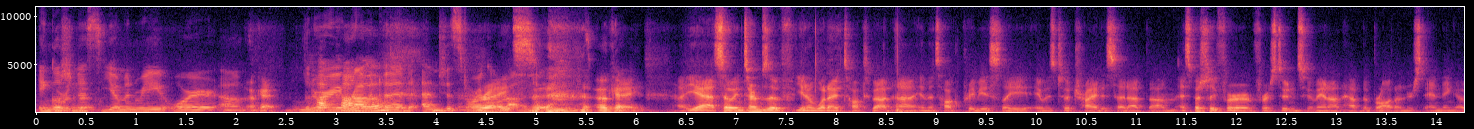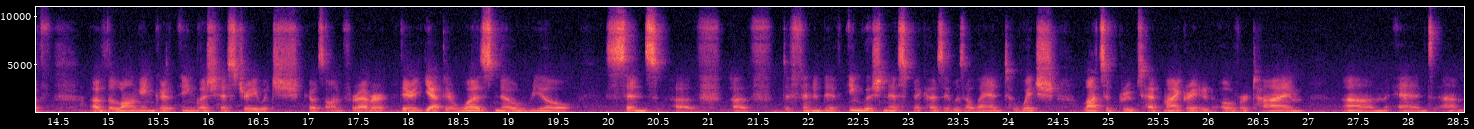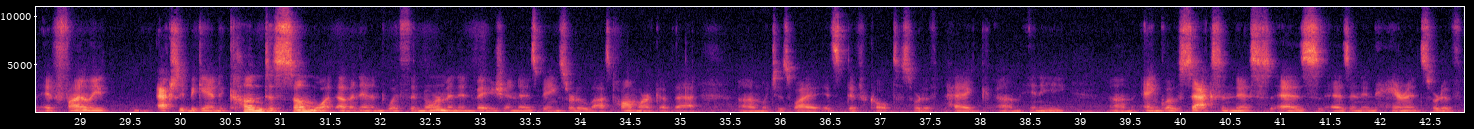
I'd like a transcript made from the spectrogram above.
Englishness, yeomanry, or um, Okay. literary Robin Hood and historical Robin Hood. Right. okay. Uh, yeah. So in terms of you know what I talked about uh, in the talk previously, it was to try to set up, um, especially for for students who may not have the broad understanding of of the long Eng- English history, which goes on forever. There, yeah, there was no real sense of of definitive Englishness because it was a land to which lots of groups had migrated over time, um, and um, it finally actually began to come to somewhat of an end with the Norman invasion as being sort of the last hallmark of that, um, which is why it's difficult to sort of peg um, any um, Anglo-Saxonness as as an inherent sort of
